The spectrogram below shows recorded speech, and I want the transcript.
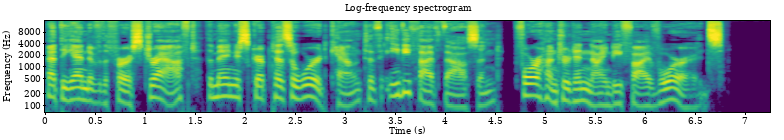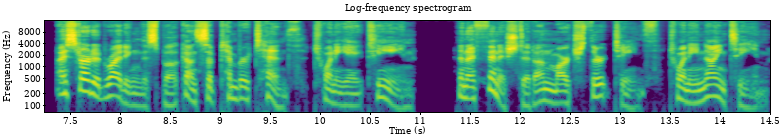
At the end of the first draft, the manuscript has a word count of 85,495 words, I started writing this book on September 10th, 2018, and I finished it on March 13th, 2019,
